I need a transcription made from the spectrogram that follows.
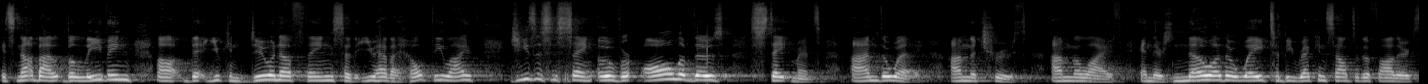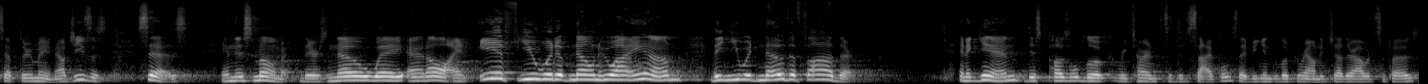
It's not by believing uh, that you can do enough things so that you have a healthy life. Jesus is saying over all of those statements, I'm the way, I'm the truth, I'm the life, and there's no other way to be reconciled to the Father except through me. Now, Jesus says, in this moment. There's no way at all. And if you would have known who I am, then you would know the Father. And again, this puzzled look returns to the disciples. They begin to look around each other, I would suppose.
